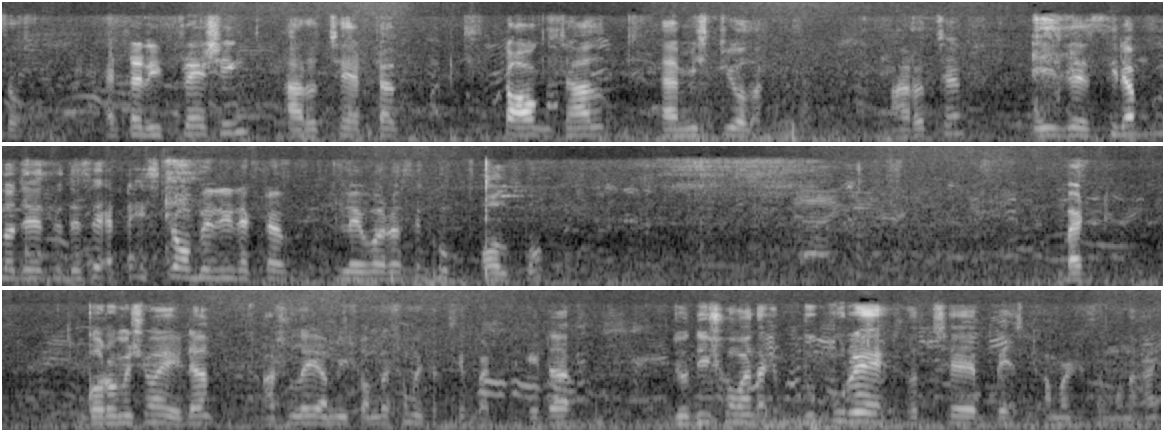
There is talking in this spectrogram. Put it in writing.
তো একটা রিফ্রেশিং আর হচ্ছে একটা টক ঝাল হ্যাঁ, মিষ্টিও লাগবে। আর হচ্ছে এই যে সিরাপগুলো যেহেতু দিয়েছে একটা স্ট্রবেরির একটা ফ্লেভার আছে খুব অল্প। গরমের সময় এটা আসলে আমি সন্ধ্যার সময় খাচ্ছি বাট এটা যদি সময় থাকে দুপুরে হচ্ছে বেস্ট আমার কাছে মনে হয়।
